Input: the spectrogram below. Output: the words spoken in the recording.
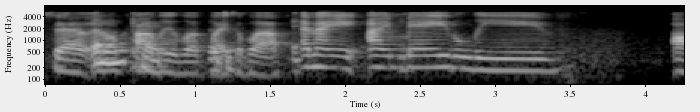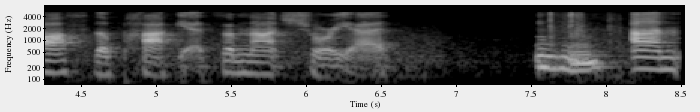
so it'll Okay. probably look So like a blouse. And I, I may leave off the pockets. I'm not sure yet. Hmm Um,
